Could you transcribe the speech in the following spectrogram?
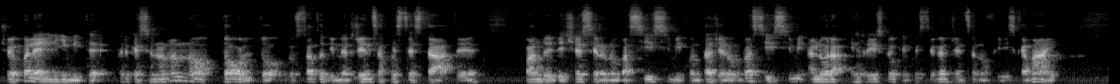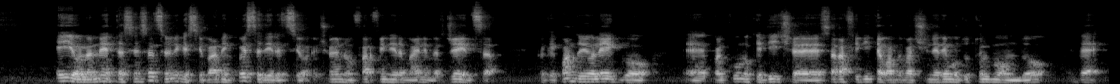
Cioè, qual è il limite? Perché se non hanno tolto lo stato di emergenza quest'estate, quando i decessi erano bassissimi, i contagi erano bassissimi, allora il rischio è che questa emergenza non finisca mai. E io ho la netta sensazione che si vada in questa direzione, cioè non far finire mai l'emergenza. Perché quando io leggo eh, qualcuno che dice sarà finita quando vaccineremo tutto il mondo, beh,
